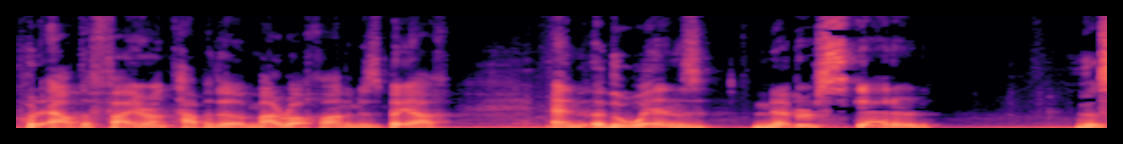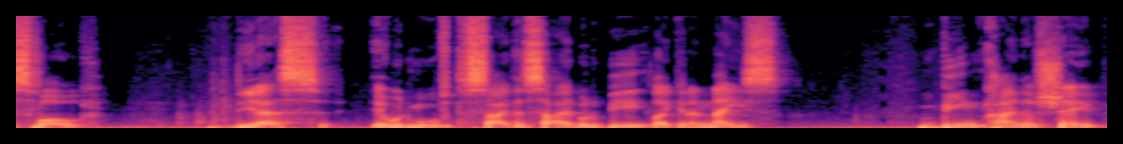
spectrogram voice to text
put out the fire on top of the Maracha on the Mizbeach, and the winds never scattered the smoke. Yes, it would move side to side, but it would be like in a nice beam kind of shape.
